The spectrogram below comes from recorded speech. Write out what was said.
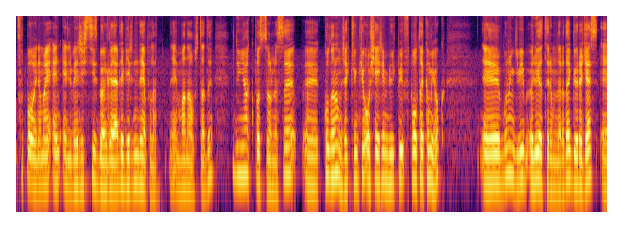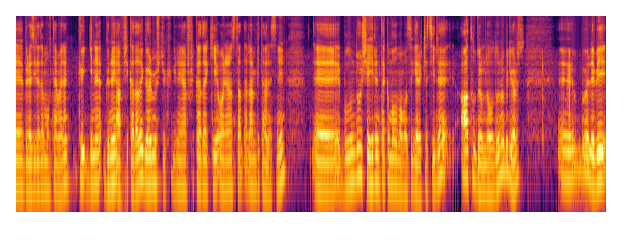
futbol oynamaya en elverişsiz bölgelerde birinde yapılan e, Manaus stadı. Dünya Kupası sonrası e, kullanılmayacak. Çünkü o şehrin büyük bir futbol takımı yok. E, bunun gibi ölü yatırımları da göreceğiz e, Brezilya'da muhtemelen. Yine Güney Afrika'da da görmüştük. Güney Afrika'daki oynanan statlardan bir tanesinin e, bulunduğu şehrin takım olmaması gerekçesiyle atıl durumda olduğunu biliyoruz. E, böyle bir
